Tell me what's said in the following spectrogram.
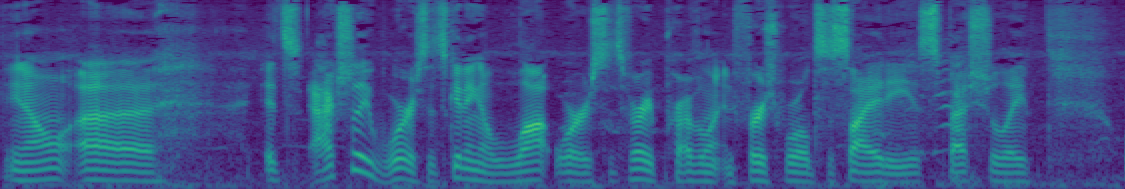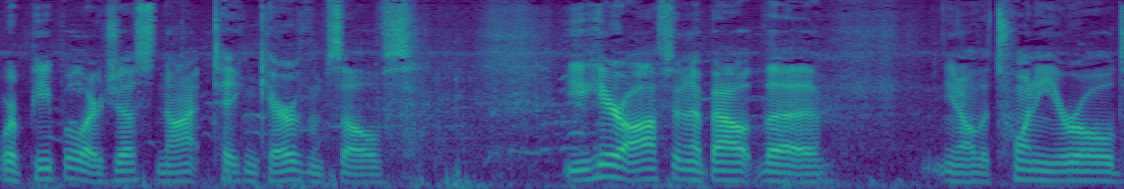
You know, uh, it's actually worse. It's getting a lot worse. It's very prevalent in first world society, especially where people are just not taking care of themselves. You hear often about the, you know, the 20 year old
